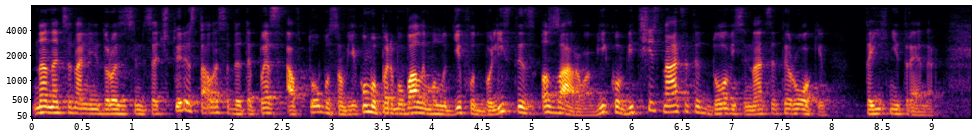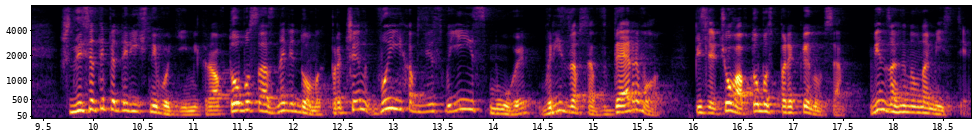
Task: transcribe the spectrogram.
на національній дорозі 74 сталося ДТП з автобусом, в якому перебували молоді футболісти з Озарова віком від 16 до 18 років та їхній тренер. 65-річний водій мікроавтобуса з невідомих причин виїхав зі своєї смуги, врізався в дерево, після чого автобус перекинувся. Він загинув на місці.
